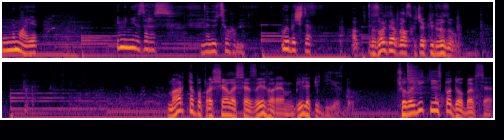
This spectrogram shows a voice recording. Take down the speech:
Немає. І мені зараз не до цього. Вибачте. А дозвольте, я вас хоча б підвезу. Марта попрощалася з Ігорем біля під'їзду. Чоловік їй сподобався,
